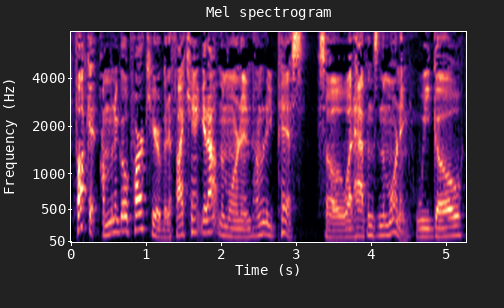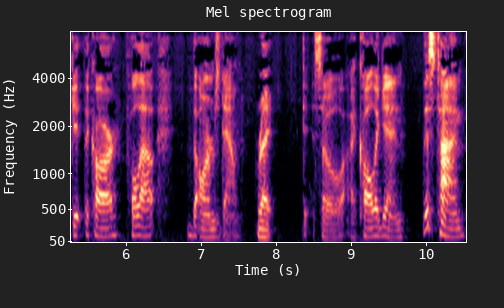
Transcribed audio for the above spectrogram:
fuck it. I'm going to go park here. But if I can't get out in the morning, I'm going to be pissed. So what happens in the morning? We go get the car, pull out, the arm's down. Right. So I call again. This time,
